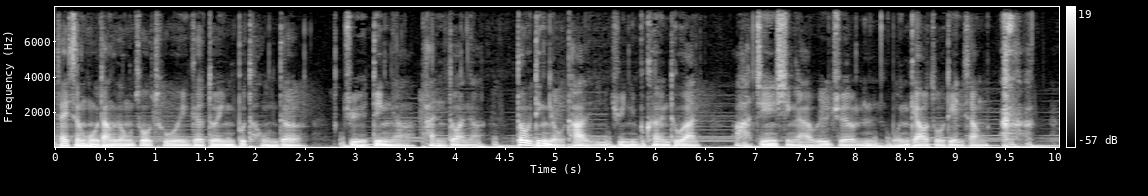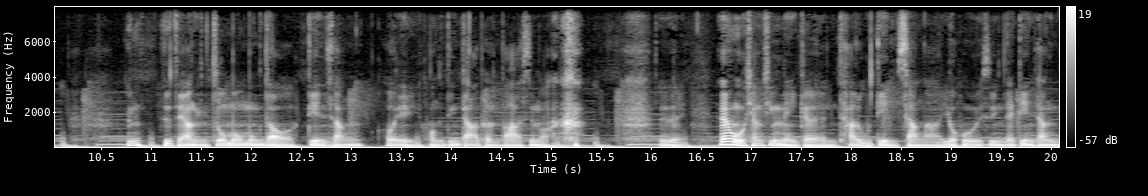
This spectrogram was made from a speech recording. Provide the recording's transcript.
在生活当中做出一个对应不同的决定啊、判断啊，都一定有他的依据。你不可能突然啊，今天醒来我就觉得，嗯，我应该要做电商。嗯，是怎样？你做梦梦到电商会黄金大喷发是吗？对不对？但我相信每个人踏入电商啊，又或者是你在电商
